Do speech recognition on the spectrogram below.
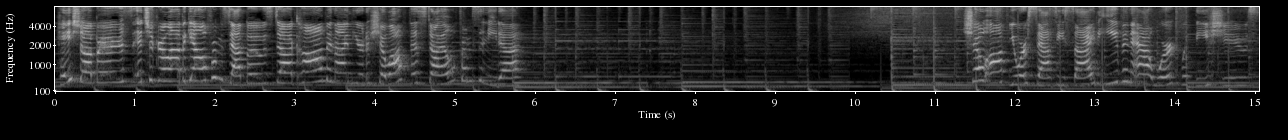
Hey shoppers, it's your girl Abigail from Zappos.com and I'm here to show off this style from Sanita. Show off your sassy side even at work with these shoes.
